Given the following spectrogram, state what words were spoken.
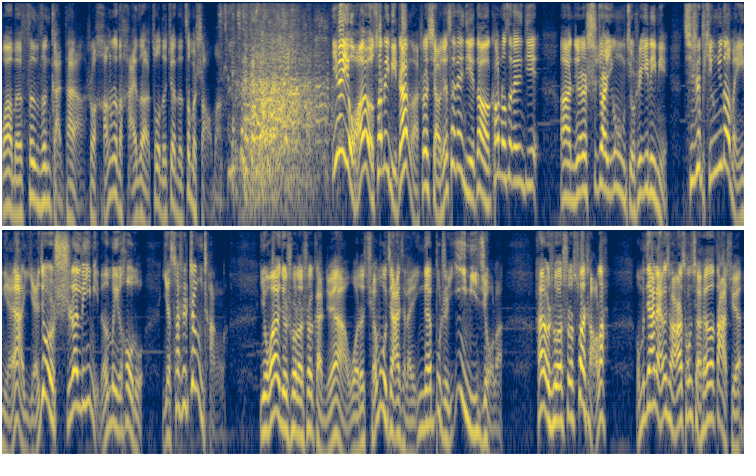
网友们纷纷感叹啊，说杭州的孩子做的卷子这么少吗？因为有网友算了一笔账啊，说小学三年级到高中三年级啊，你说试卷一共九十一厘米，其实平均到每一年啊，也就十来厘米的那么一个厚度，也算是正常了。有网友就说了，说感觉啊，我的全部加起来应该不止一米九了。还有说说算少了，我们家两个小孩从小学到大学，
